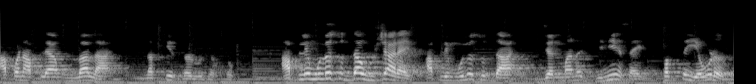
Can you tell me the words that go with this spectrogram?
आपण आपल्या मुलाला नक्कीच घडवू शकतो. आपले मुलं सुद्धा हुशार आहेत आपली मुलं सुद्धा जन्मानं जिनियस आहेत. फक्त एवढं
